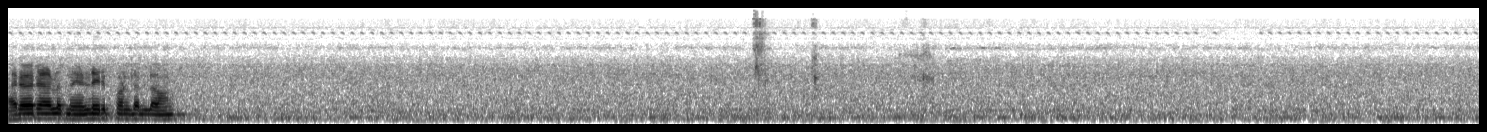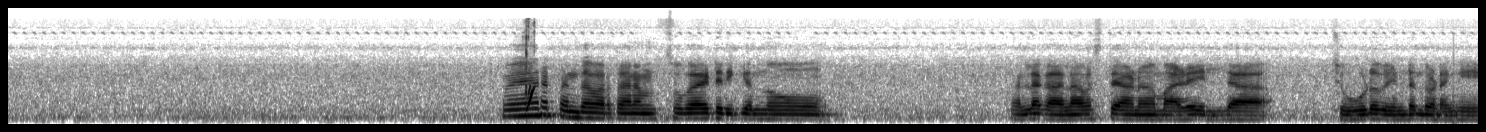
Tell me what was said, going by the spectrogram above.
ആരോ ഒരാൾ മേളിലിരിപ്പുണ്ടല്ലോ? വേറെ ഇപ്പം എന്താ വർത്തമാനം സുഖമായിട്ടിരിക്കുന്നു നല്ല കാലാവസ്ഥയാണ്. മഴയില്ല. ചൂട് വീണ്ടും തുടങ്ങി.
